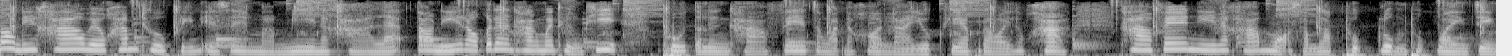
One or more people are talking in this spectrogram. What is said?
สวัสดีค่ะ Welcome to Print SM Mummy นะคะ และตอนนี้เราก็เดินทางมาถึงที่ภูตะลึงคาเฟ่จังหวัดนครนายกเรียบร้อยแล้วค่ะ คาเฟ่นี้นะคะเหมาะสำหรับทุกกลุ่มทุกวัยจริง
